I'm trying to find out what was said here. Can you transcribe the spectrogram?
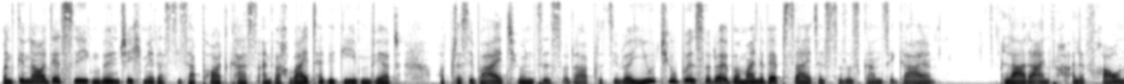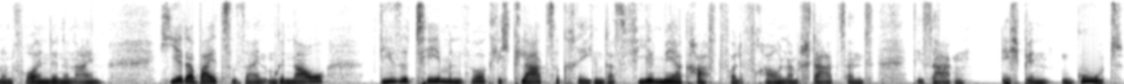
Und genau deswegen wünsche ich mir, dass dieser Podcast einfach weitergegeben wird, ob das über iTunes ist oder ob das über YouTube ist oder über meine Website ist, das ist ganz egal lade einfach alle Frauen und Freundinnen ein, hier dabei zu sein, um genau diese Themen wirklich klar zu kriegen, dass viel mehr kraftvolle Frauen am Start sind, die sagen, ich bin gut,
